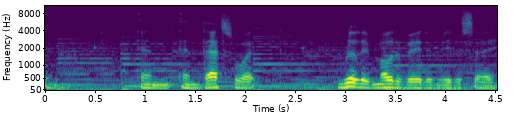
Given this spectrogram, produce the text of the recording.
you know. And, and that's what really motivated me to say,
